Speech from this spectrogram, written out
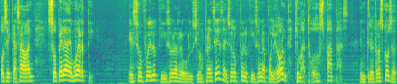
o se casaban, so pena de muerte. Eso fue lo que hizo la Revolución Francesa, eso fue lo que hizo Napoleón, que mató dos papas, entre otras cosas.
